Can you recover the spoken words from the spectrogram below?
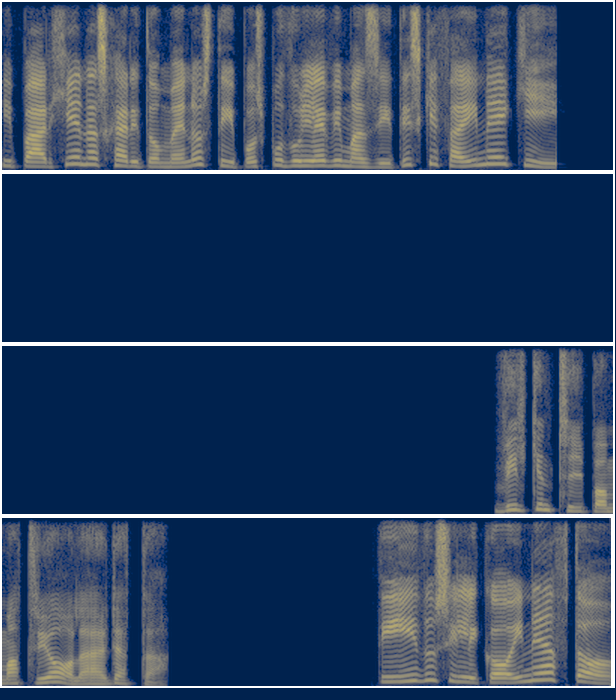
Υπάρχει ένας χαριτωμένος τύπος που δουλεύει μαζί της και θα είναι εκεί. Vilken typ av material är detta? Τι είδους υλικό είναι αυτό?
